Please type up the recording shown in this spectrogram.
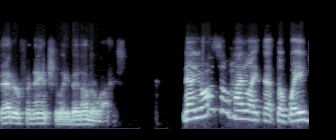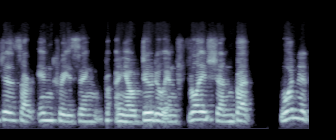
better financially than otherwise. Now, you also highlight that the wages are increasing, you know, due to inflation, but wouldn't it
